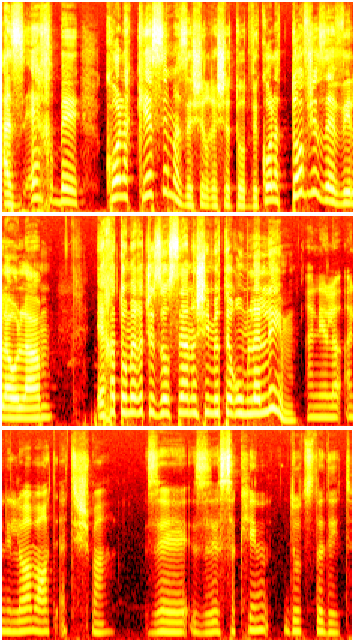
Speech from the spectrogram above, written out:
אז איך בכל הקסם הזה של רשתות וכל הטוב שזה הביא לעולם, איך את אומרת שזה עושה אנשים יותר אומללים? אני לא, אני לא אמרתי, תשמע, זה, זה סכין דו-צדדית.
